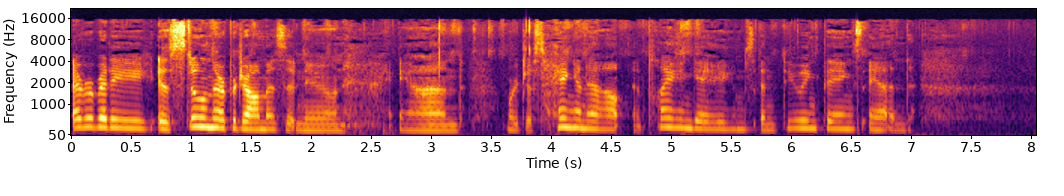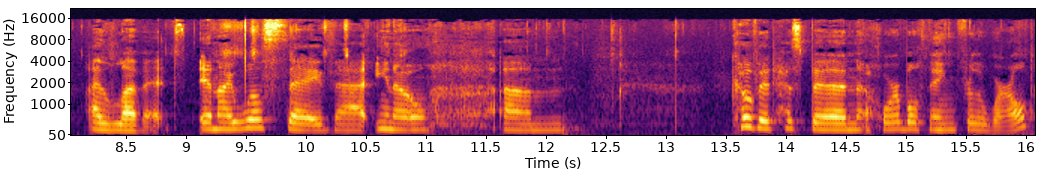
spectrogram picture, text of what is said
everybody is still in their pajamas at noon, and we're just hanging out and playing games and doing things. And I love it. And I will say that, you know, um, COVID has been a horrible thing for the world,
